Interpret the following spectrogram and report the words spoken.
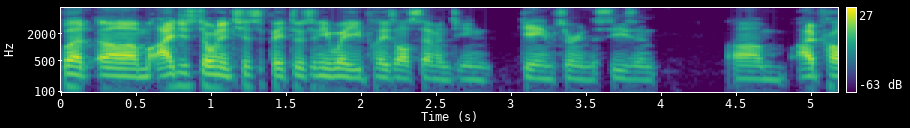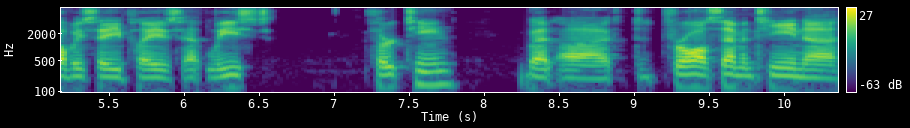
but um, I just don't anticipate there's any way he plays all 17 games during the season. Um, I'd probably say he plays at least 13, but uh, for all 17, uh,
